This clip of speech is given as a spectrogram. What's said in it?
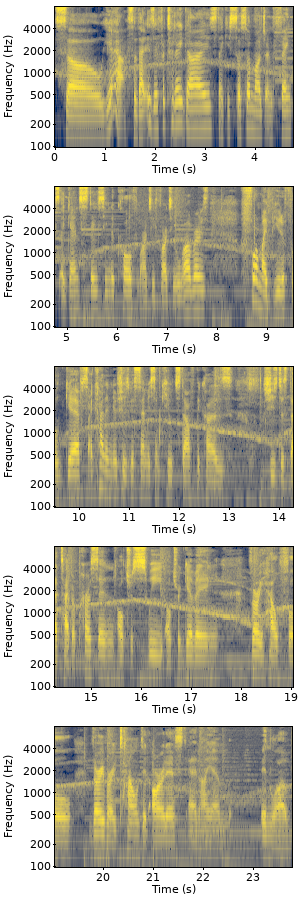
So yeah, so that is it for today, guys. Thank you so so much, and thanks again, Stacy Nicolle from Arty Farty Lovers, for my beautiful gifts. I kind of knew she was gonna send me some cute stuff because she's just that type of person, ultra sweet, ultra giving. very helpful, very, very talented artist, and I am in love.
